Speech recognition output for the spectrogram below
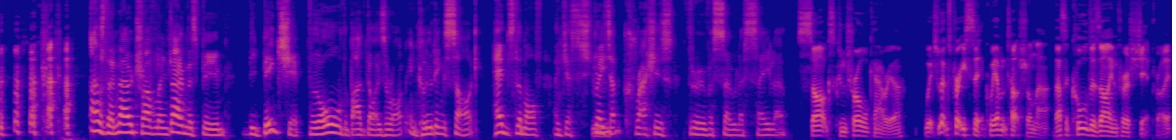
As they're now traveling down this beam, the big ship that all the bad guys are on, including Sark, heads them off and just straight up crashes through the solar sailor. Sark's control carrier, which looks pretty sick. We haven't touched on that. That's a cool design for a ship, right?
